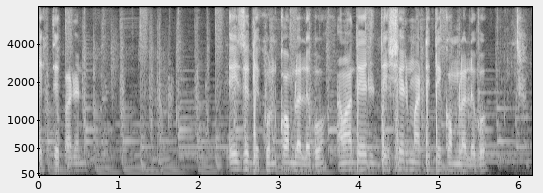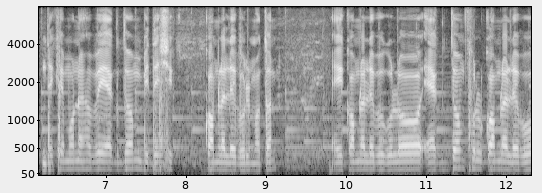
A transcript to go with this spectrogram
দেখতে পারেন। এই যে দেখুন, কমলা লেবু। আমাদের দেশের মাটিতে কমলা লেবু। দেখে মনে হবে একদম বিদেশি কমলা লেবুর মতন। এই কমলা লেবুগুলো একদম ফুল কমলা লেবু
